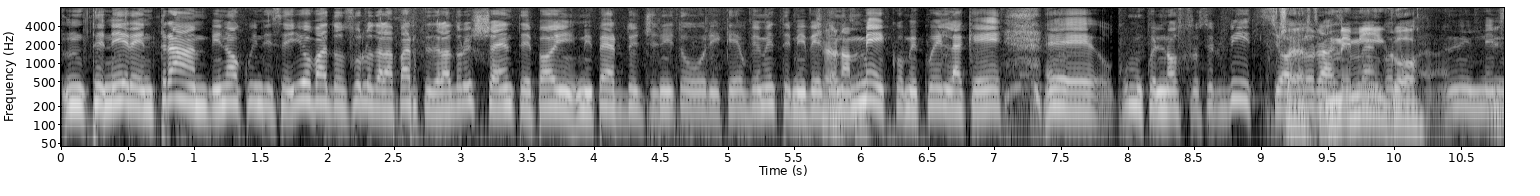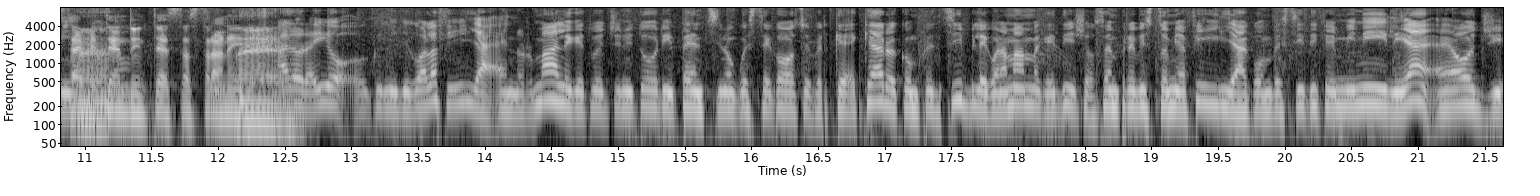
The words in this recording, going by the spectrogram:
mh, tenere entrambi, no? quindi se io vado solo dalla parte dell'adolescente poi mi perdo i genitori che ovviamente mi vedono Certo. a me come quella che eh, comunque il nostro servizio, Certo, allora il nemico. vengono- il Mi nemico, stai no? mettendo in testa strane Sì. idee. Eh. Allora io quindi dico alla figlia è normale che i tuoi genitori pensino queste cose perché è chiaro e comprensibile che una mamma che dice ho sempre visto mia figlia con vestiti femminili eh, e oggi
